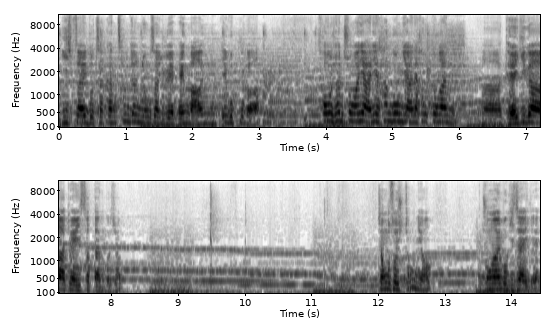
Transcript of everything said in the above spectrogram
24일 도착한 참전용사 유해 147구가 서울 현충원이 아닌 항공기 안에 하루 동안 어, 대기가 돼 있었다는 거죠. 정부 소식통은요. 중앙일보 기자에게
